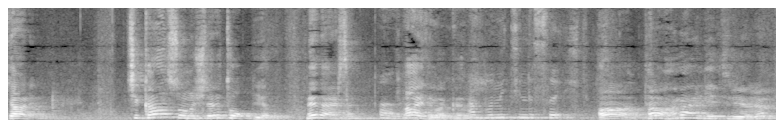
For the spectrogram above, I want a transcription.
yani çıkan sonuçları toplayalım. Ne dersin? Olur. Haydi bakalım. Ama bunun içinde sayı Aa tamam hemen getiriyorum.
